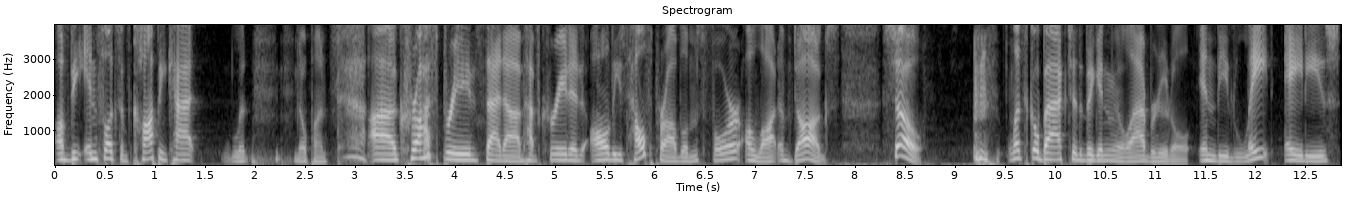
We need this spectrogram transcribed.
of the influx of copycat, no pun, uh, crossbreeds that um, have created all these health problems for a lot of dogs. So, let's go back to the beginning of the Labradoodle. In the late 80s,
